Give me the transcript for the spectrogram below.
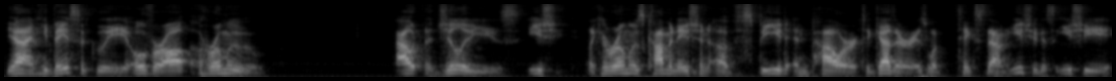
Yeah, and he basically overall Hiromu out agilities Ishii. Like Hiromu's combination of speed and power together is what takes down Ishii because Ishii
